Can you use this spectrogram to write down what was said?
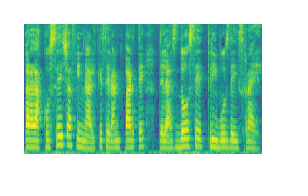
para la cosecha final, que serán parte de las doce tribus de Israel.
